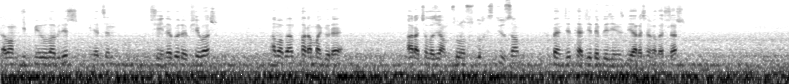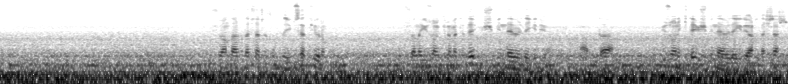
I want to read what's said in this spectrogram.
tamam gitmiyor olabilir. Milletin şeyinde böyle bir şey var. Ama ben parama göre araç alacağım. Sorunsuzluk istiyorsam bence tercih edebileceğiniz bir araç arkadaşlar. Şu anda arkadaşlar hızımı da yükseltiyorum. Şu anda 110 kilometrede 3000 devirde gidiyor. Hatta 112'de 3000 devirde gidiyor arkadaşlar.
